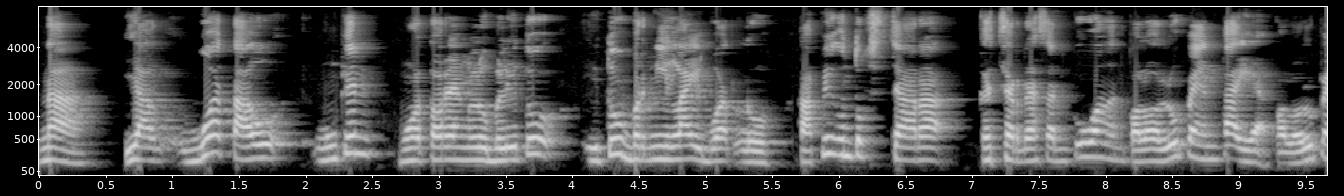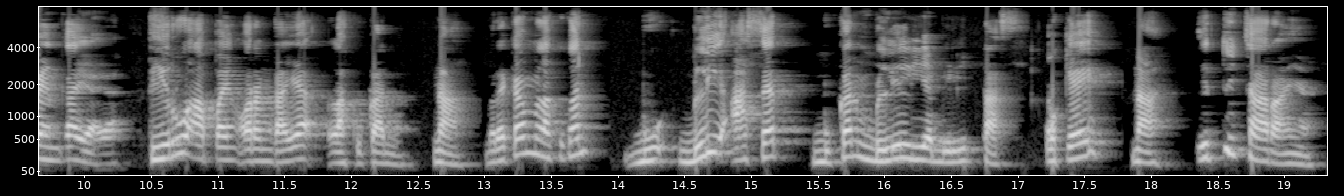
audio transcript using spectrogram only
Nah, ya gua tahu mungkin motor yang lu beli itu itu bernilai buat lu. Tapi untuk secara kecerdasan keuangan, kalau lu pengen kaya, kalau lu pengen kaya ya, tiru apa yang orang kaya lakukan. Nah, mereka melakukan bu, beli aset bukan beli liabilitas. Oke? Okay? Nah, itu caranya.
